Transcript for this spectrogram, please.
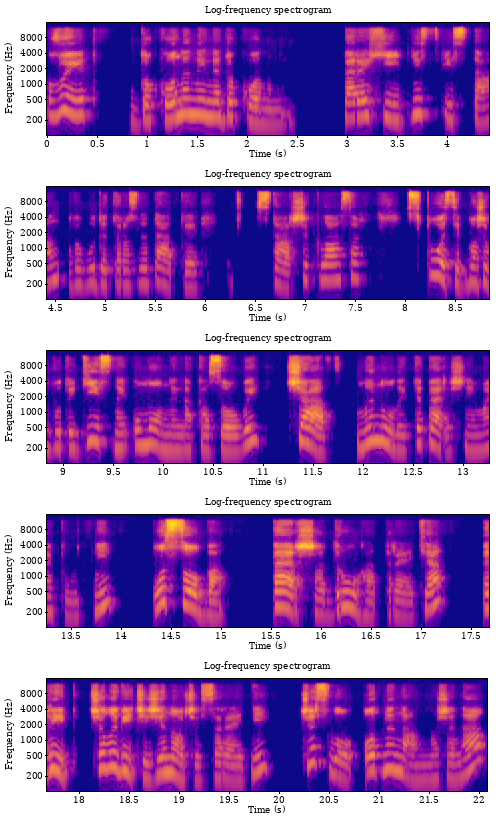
Вид – доконаний, недоконаний. Перехідність і стан ви будете розглядати в старших класах. Спосіб може бути дійсний, умовний, наказовий, час – минулий, теперішній, майбутній, особа – перша, друга, третя, рід – чоловічий, жіночий, середній, число – однина, множина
